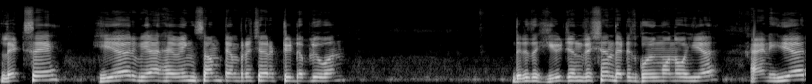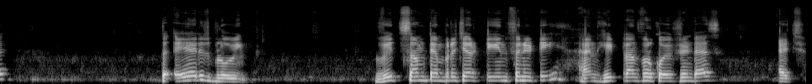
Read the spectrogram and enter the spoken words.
Let's say here we are having some temperature TW1 there is a heat generation that is going on over here. And here the air is blowing with some temperature T infinity and heat transfer coefficient as H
